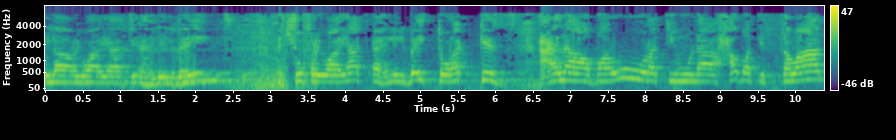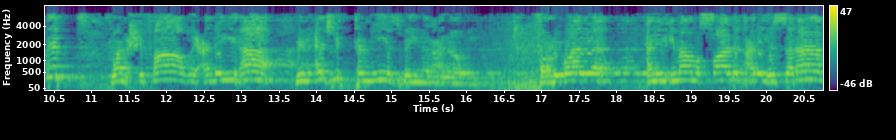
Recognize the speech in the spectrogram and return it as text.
إلى روايات أهل البيت تشوف روايات أهل البيت تركز على ضرورة ملاحظة الثوابت والحفاظ عليها من أجل التمييز بين العناوين. فالرواية عن الإمام الصادق عليه السلام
